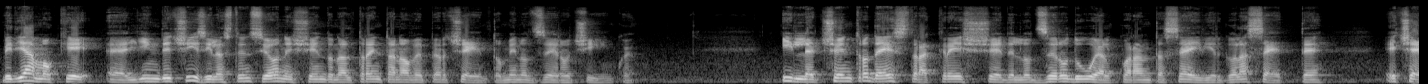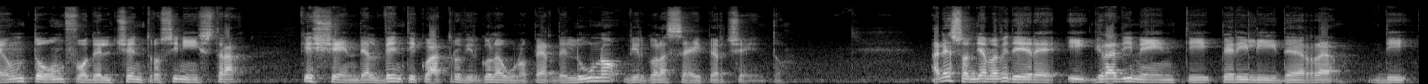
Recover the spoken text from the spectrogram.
vediamo che eh, gli indecisi l'astensione scendono al 39%, meno 0,5. Il centrodestra cresce dello 0,2 al 46,7 e c'è un tonfo del centrosinistra che scende al 24,1, perde l'1,6%. Adesso andiamo a vedere i gradimenti per i leader di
